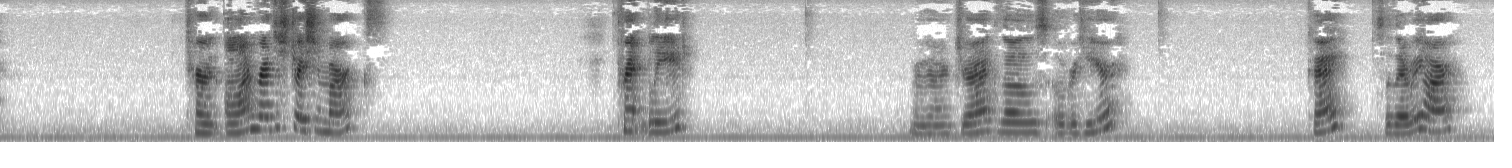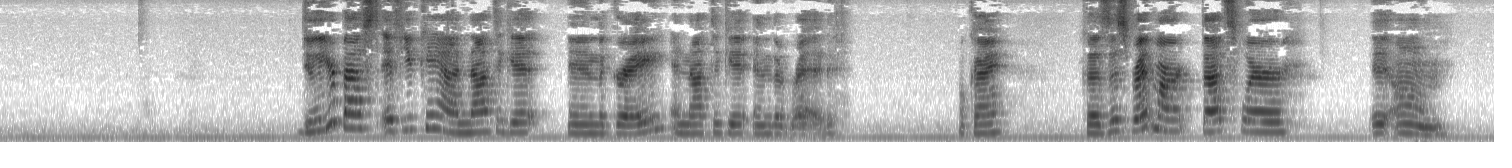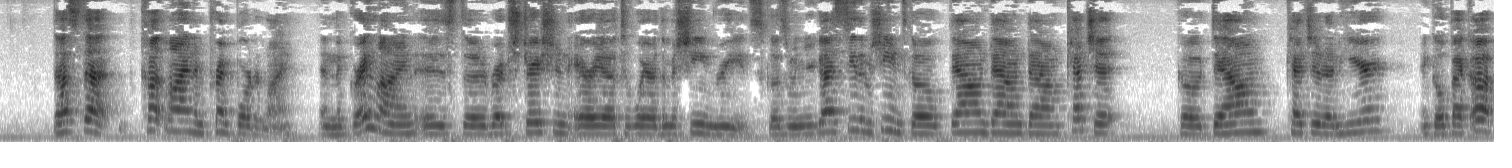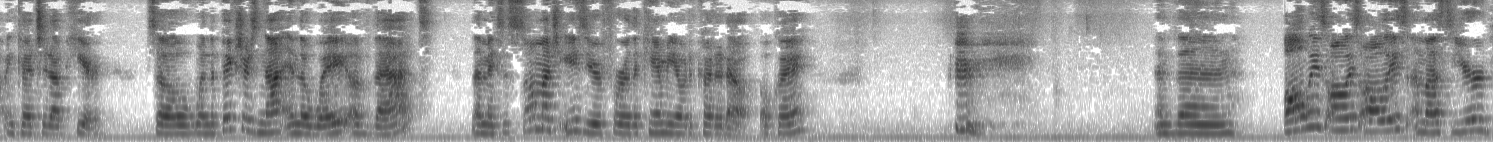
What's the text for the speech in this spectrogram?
turn on registration marks, print bleed. We're going to drag those over here. Okay, so there we are. Do your best if you can not to get in the gray and not to get in the red. Okay? Because this red mark, that's where it, um, that's that cut line and print border line. And the gray line is the registration area to where the machine reads. Because when you guys see the machines go down, down, down, catch it, go down, catch it in here, and go back up and catch it up here. So when the picture's not in the way of that, that makes it so much easier for the Cameo to cut it out, okay? and then always, always, always, unless you're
